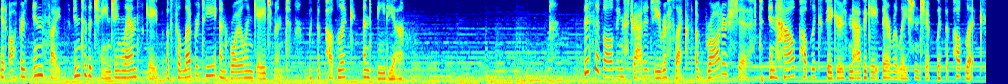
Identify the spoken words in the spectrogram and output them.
it offers insights into the changing landscape of celebrity and royal engagement with the public and media. This evolving strategy reflects a broader shift in how public figures navigate their relationship with the public,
